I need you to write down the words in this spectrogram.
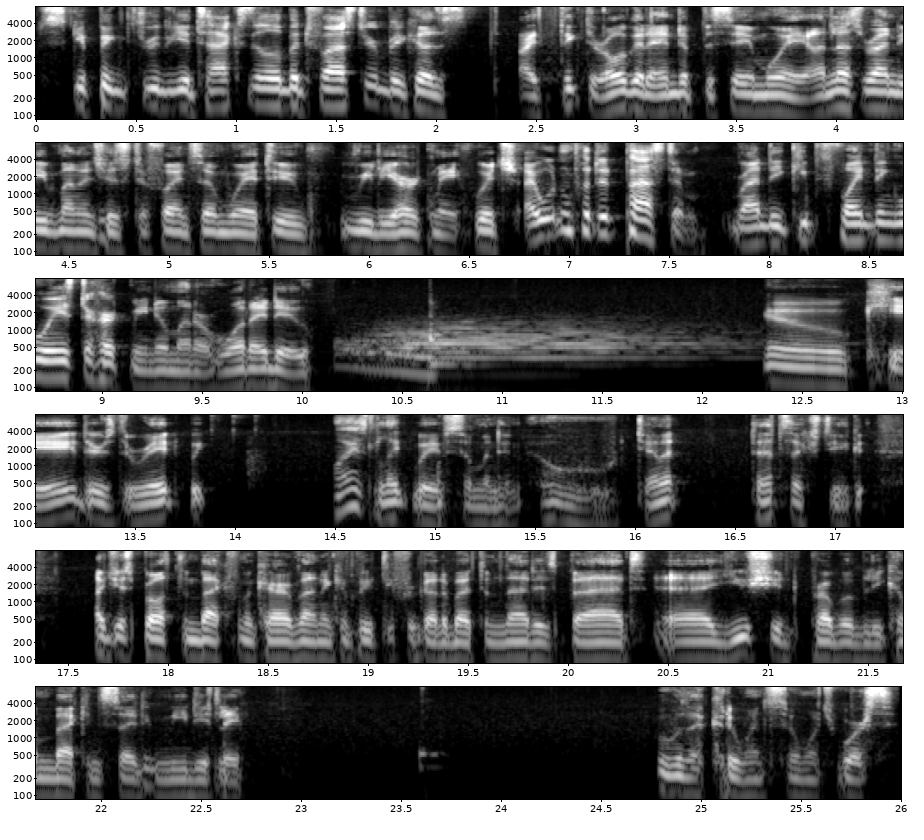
skipping through the attacks a little bit faster because I think they're all going to end up the same way, unless Randy manages to find some way to really hurt me, which I wouldn't put it past him. Randy keeps finding ways to hurt me no matter what I do. Okay, there's the raid. Wait, why is Lightwave summoned in? Oh, damn it. That's actually good. I just brought them back from a caravan and completely forgot about them. That is bad. Uh, you should probably come back inside immediately. Oh, that could have went so much worse.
